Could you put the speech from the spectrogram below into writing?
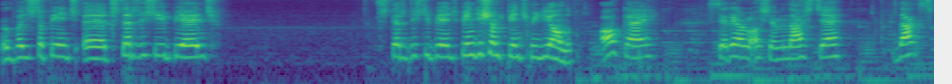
25, e, 45, 45, 55 milionów. Okej. Serial 18. Dax.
